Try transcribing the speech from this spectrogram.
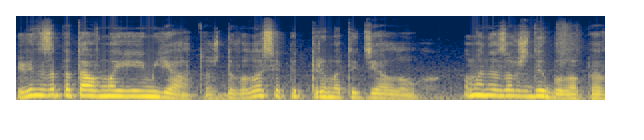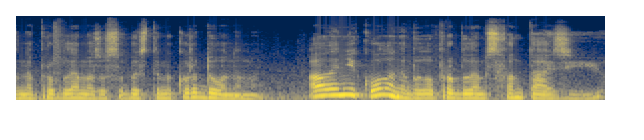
Він запитав моє ім'я, тож довелося підтримати діалог. У мене завжди була певна проблема з особистими кордонами, але ніколи не було проблем з фантазією,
